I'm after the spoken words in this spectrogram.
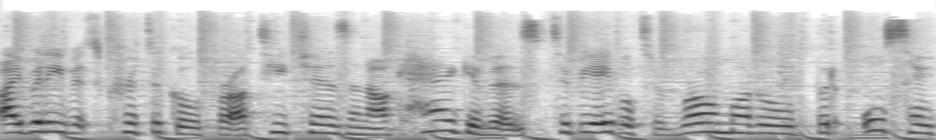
I believe it's critical for our teachers and our caregivers to be able to role model, but also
